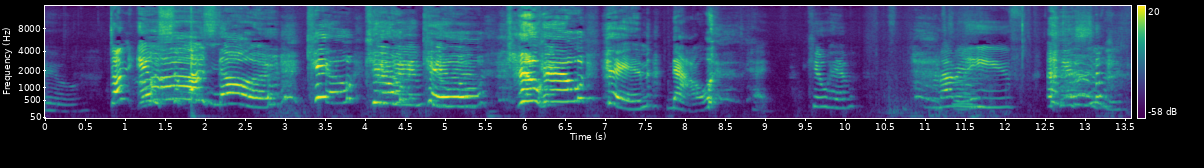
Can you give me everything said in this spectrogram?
Ew. Don't ew Oh, no! Kill, kill him, kill, kill, kill him now. Okay. Kill him. Marry. Leave. Kiss.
